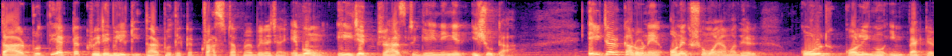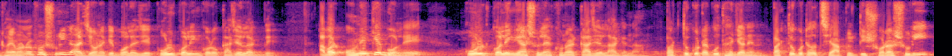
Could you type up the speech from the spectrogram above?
তার প্রতি একটা ক্রেডিবিলিটি তার প্রতি একটা ট্রাস্ট আপনার বেড়ে যায়। এবং এই যে ট্রাস্ট গেইনিংয়ের ইস্যুটা এইটার কারণে অনেক সময় আমাদের কোল্ড কলিংও ইম্প্যাক্টেড হয়। আমরা অনেক সময় শুনি না যে অনেকে বলে যে কোল্ড কলিং করো, কাজে লাগবে। আবার অনেকে বলে কোল্ড কলিংয়ে আসলে এখন আর কাজে লাগে না। পার্থক্যটা কোথায় জানেন? পার্থক্যটা হচ্ছে, আপনি যদি সরাসরি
